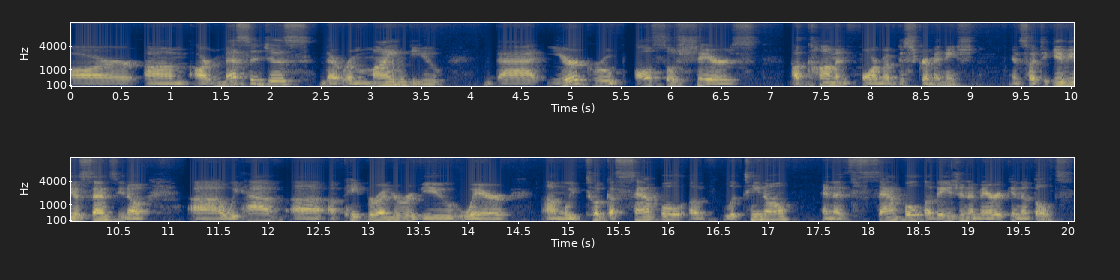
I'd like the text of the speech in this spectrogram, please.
are, um, are messages that remind you that your group also shares a common form of discrimination. And so, to give you a sense, you know, uh, we have uh, a paper under review where um, we took a sample of Latino and a sample of Asian American adults.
